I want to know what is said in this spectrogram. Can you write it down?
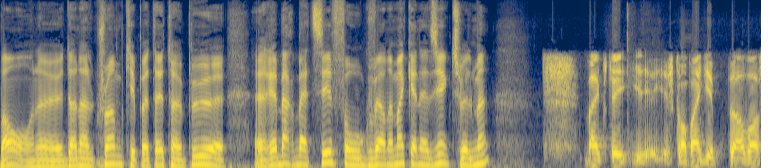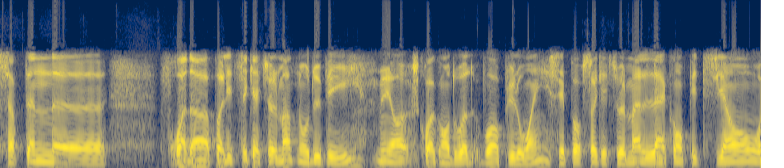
bon, on a Donald Trump qui est peut-être un peu euh, rébarbatif au gouvernement canadien actuellement? Ben, écoutez, je comprends qu'il peut y avoir certaines euh, froideurs politiques actuellement entre nos deux pays, mais je crois qu'on doit voir plus loin. C'est pour ça qu'actuellement, la compétition,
